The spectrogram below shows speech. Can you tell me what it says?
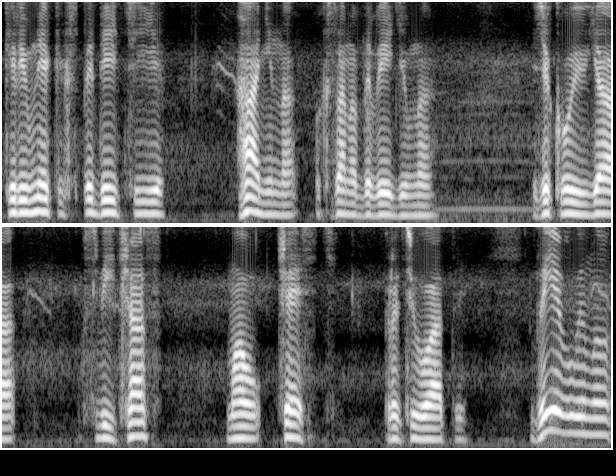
керівник експедиції Ганіна Оксана Давидівна, з якою я в свій час мав честь працювати, виявлено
